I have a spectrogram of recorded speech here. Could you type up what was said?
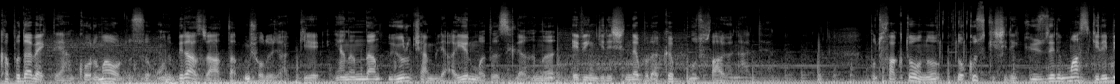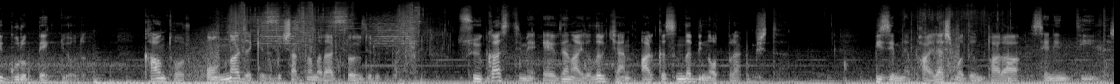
Kapıda bekleyen koruma ordusu onu biraz rahatlatmış olacak ki yanından uyurken bile ayırmadığı silahını evin girişinde bırakıp mutfağa yöneldi. Mutfakta onu 9 kişilik yüzleri maskeli bir grup bekliyordu. Kantor onlarca kez bıçaklanarak öldürüldü. Suikast timi evden ayrılırken arkasında bir not bırakmıştı Bizimle paylaşmadığın para senin değildir.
